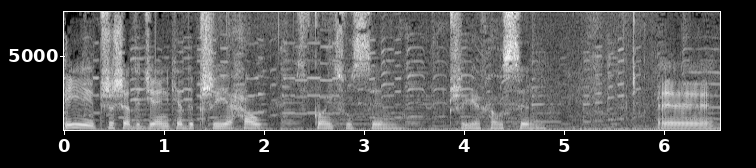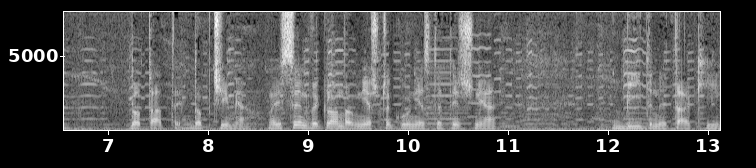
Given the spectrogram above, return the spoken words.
I przyszedł dzień, kiedy przyjechał w końcu syn, przyjechał syn yy, do taty, do Pcimia. No i syn wyglądał nieszczególnie estetycznie, bidny taki.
